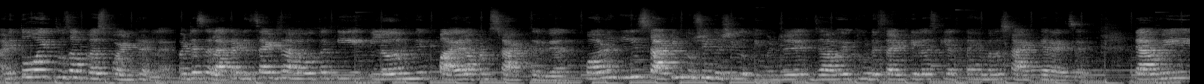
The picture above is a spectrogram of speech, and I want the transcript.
आणि तो एक तुझा प्लस पॉईंट ठरलाय. म्हणजे चला आता डिसाईड झालं होतं की लर्न विथ पायल आपण स्टार्ट करूयात. पण ही स्टार्टिंग तुझी कशी होती? म्हणजे ज्यावेळी तू डिसाईड केलंस की आता हे मला स्टार्ट करायचंय त्यावेळी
